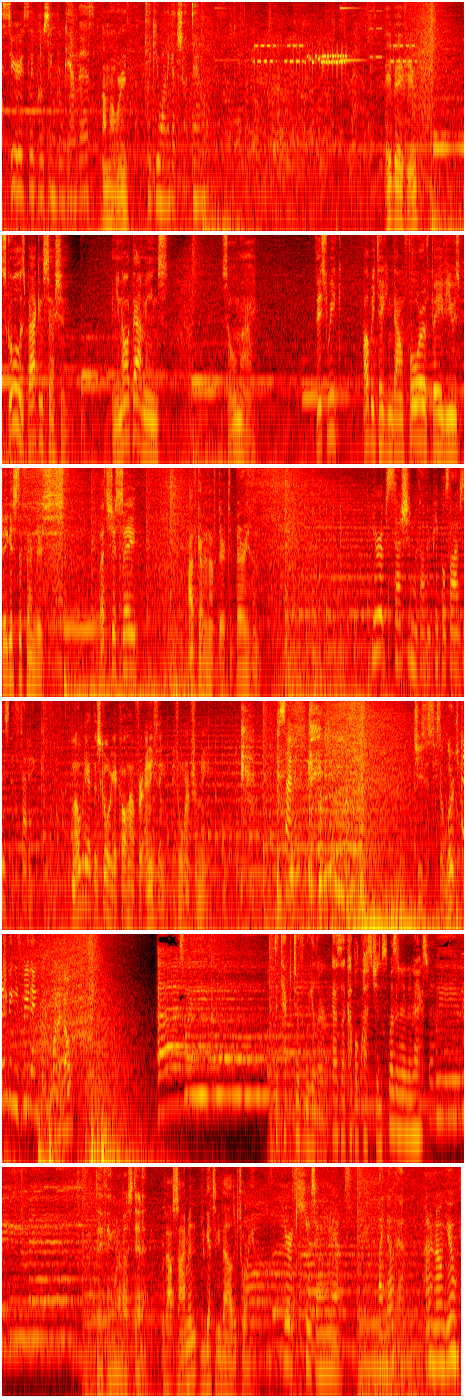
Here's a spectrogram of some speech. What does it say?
You seriously posting from campus? I'm not worried. It's like you want to get shut down. Hey, Bayview. School is back in session. And you know what that means? So am I. This week, I'll be taking down four of Bayview's biggest offenders. Let's just say, I've got enough dirt to bury them. Your obsession with other people's lives is pathetic. Nobody at the school would get called out for anything if it weren't for me. Simon? Jesus, he's allergic. I don't think he's breathing. You want to help? Detective Wheeler has a couple questions. Wasn't it an accident? They think one of us did it. Without Simon, you get to be valedictorian. You're accusing me now. I know that. I don't know you.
